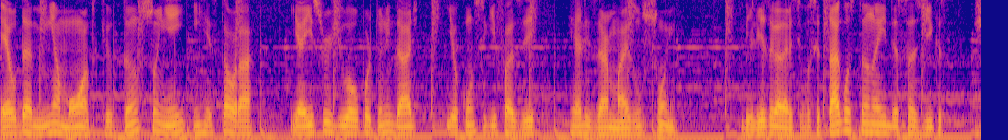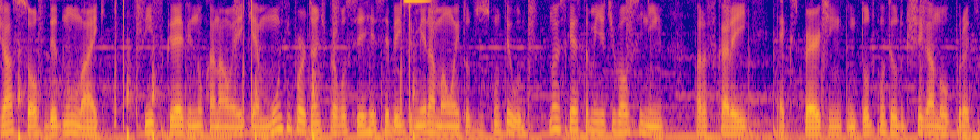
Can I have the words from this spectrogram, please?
é o da minha moto, que eu tanto sonhei em restaurar. E aí surgiu a oportunidade e eu consegui fazer, realizar mais um sonho. Beleza, galera? Se você tá gostando aí dessas dicas, já solta o dedo no like, se inscreve no canal aí que é muito importante para você receber em primeira mão aí todos os conteúdos. Não esquece também de ativar o sininho para ficar aí expert em, em todo conteúdo que chegar novo por aqui.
